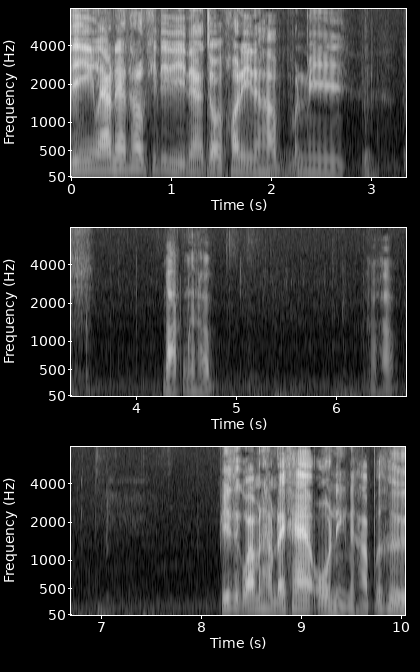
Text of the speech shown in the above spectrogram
จริงๆแล้วเนี่ย ถ้าเราคิดดีๆเนี่ยโจทย์ข้อนี้นะครับ มันมีบั๊กนะครับครับ พี่รู้สึกว่ามันทำได้แค่ o หนึ่งนะครับ ก็คือ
